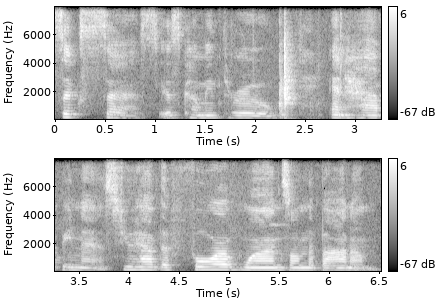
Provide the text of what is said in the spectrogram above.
Success is coming through. And happiness. You have the Four of Wands on the bottom.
